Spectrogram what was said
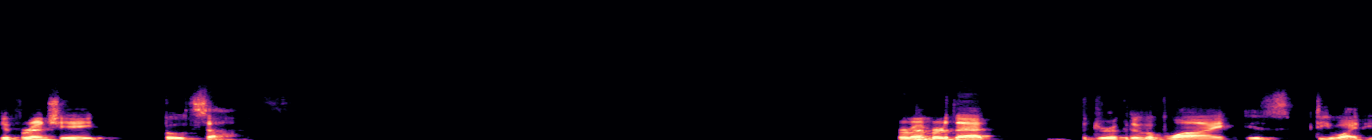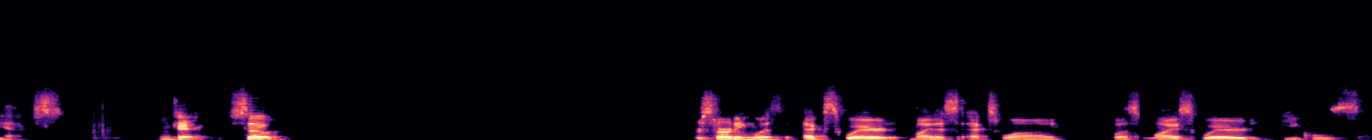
differentiate both sides. Remember that the derivative of y is dy dx. Okay, so we're starting with x squared minus xy plus y squared equals 7.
